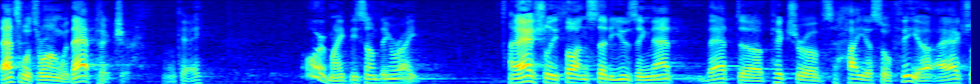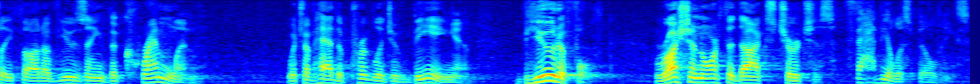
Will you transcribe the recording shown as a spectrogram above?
That's what's wrong with that picture, okay? Or it might be something right. I actually thought instead of using that, that uh, picture of Hagia Sophia, I actually thought of using the Kremlin, which I've had the privilege of being in. Beautiful Russian Orthodox churches, fabulous buildings.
